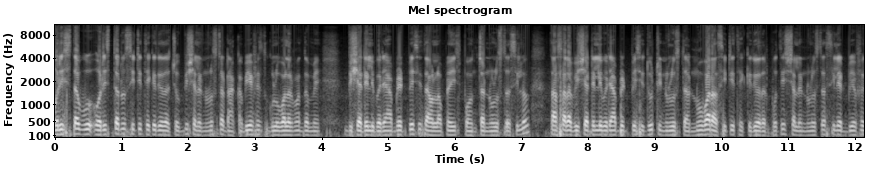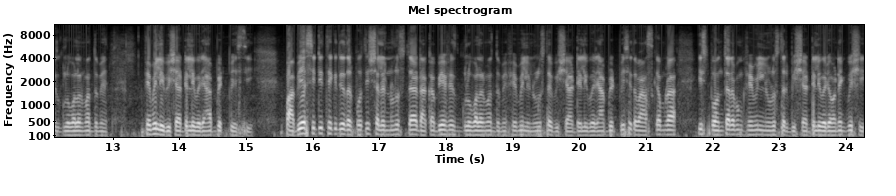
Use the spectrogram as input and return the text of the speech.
হরিস্তাবু হরিস্তানু সিটি থেকে দু হাজার চব্বিশ সালে নুরুস্তা ঢাকা বিএফএস গ্লোবালের মাধ্যমে ভিসা ডেলিভারি আপডেট পেয়েছি। তাহলে আপনার স্পন্সার নুরুস্তা ছিল। তাছাড়া ভিসা ডেলিভারি আপডেট পেয়েছি দুটি নুরুস্তা। নোবারা সিটি থেকে দু হাজার পঁচিশ সালে নুরুস্তা সিলেট বিএফএস গ্লোবালের মাধ্যমে ফ্যামিলি ভিসা ডেলিভারি আপডেট পেয়েছি। পাবিয়া সিটি থেকে দু হাজার পঁচিশ সালে নুরুস্তা, ঢাকা বিএফএস গ্লোবালের মাধ্যমে ফ্যামিলি নুরুস্তা ভিসা ডেলিভারি আপডেট পেয়েছি। তবে আজকে আমরা স্পন্সার এবং ফ্যামিলি নুরুস্তার ভিসা ডেলিভারি অনেক বেশি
